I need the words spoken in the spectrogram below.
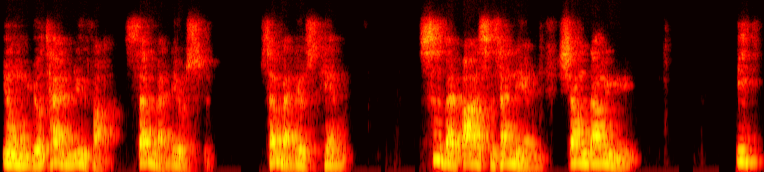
用犹太人律法三百六十，三百六十天，四百八十三年相当于一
